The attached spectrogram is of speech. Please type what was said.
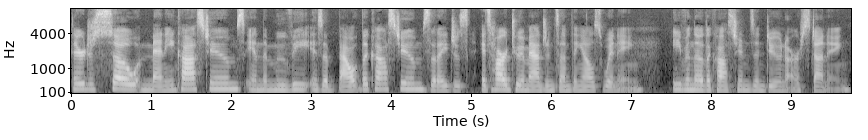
There are just so many costumes, and the movie is about the costumes that I just, it's hard to imagine something else winning, even though the costumes in Dune are stunning.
